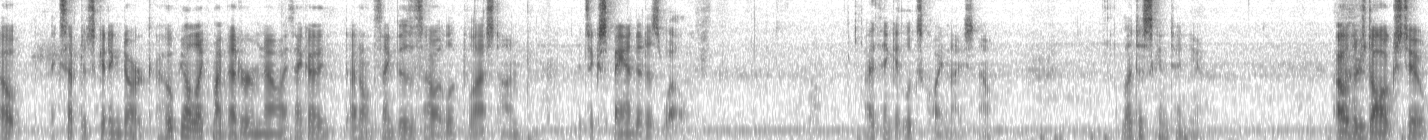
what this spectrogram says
Oh, Except it's getting dark. I hope y'all like my bedroom now. I think I... I don't think this is how it looked last time. It's expanded as well. I think it looks quite nice now. Let us continue. Oh, there's dogs too.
